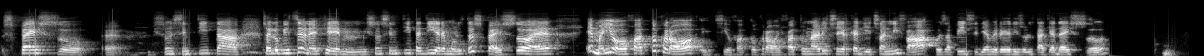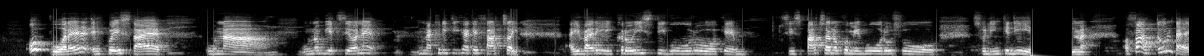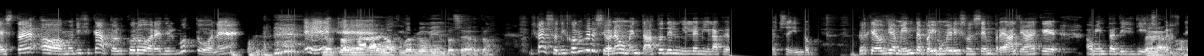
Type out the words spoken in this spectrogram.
spesso eh, mi sono sentita, cioè l'obiezione che mi sono sentita dire molto spesso è eh, ma io ho fatto CRO, eh, sì ho fatto CRO, hai fatto una ricerca dieci anni fa, cosa pensi di avere risultati adesso? Oppure, e questa è un'obiezione, una critica che faccio ai, ai vari croisti guru che si spacciano come guru su, su LinkedIn, ho fatto un test, ho modificato il colore del bottone e... Per tornare eh, no, sull'argomento, certo. Il tasso di conversione è aumentato del 1000-1000%, perché ovviamente poi i numeri sono sempre alti, non è che aumenta del 10%. Certo.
